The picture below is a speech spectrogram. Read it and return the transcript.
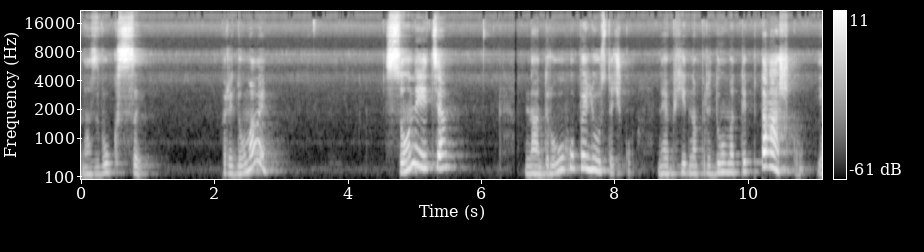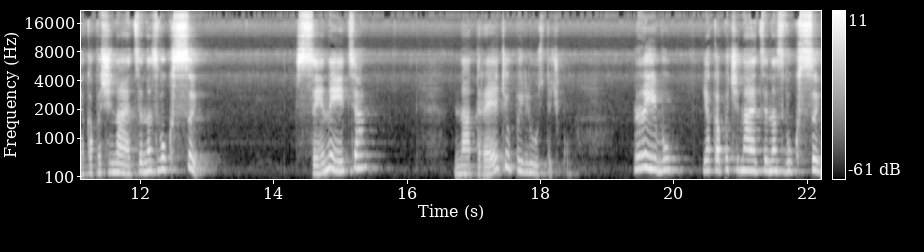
на звук С. Придумали? Суниця. На другу пелюсточку необхідно придумати пташку, яка починається на звук С. Синиця. На третю пелюсточку рибу, яка починається на звук С.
